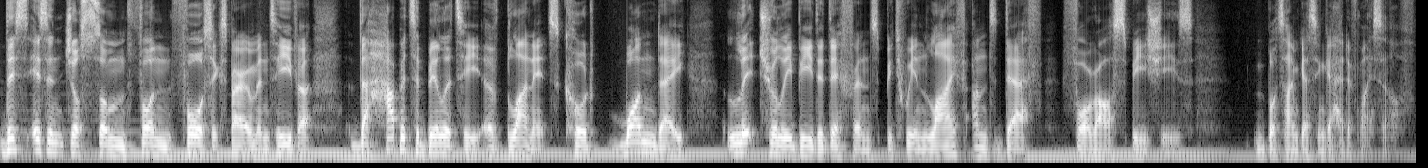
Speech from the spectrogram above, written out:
This isn't just some fun force experiment either. The habitability of planets could one day literally be the difference between life and death for our species but I'm getting ahead of myself.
